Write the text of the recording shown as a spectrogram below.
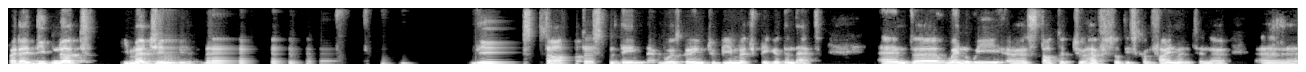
But I did not imagine that this started something that was going to be much bigger than that. And uh, when we uh, started to have so this confinement and uh, uh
